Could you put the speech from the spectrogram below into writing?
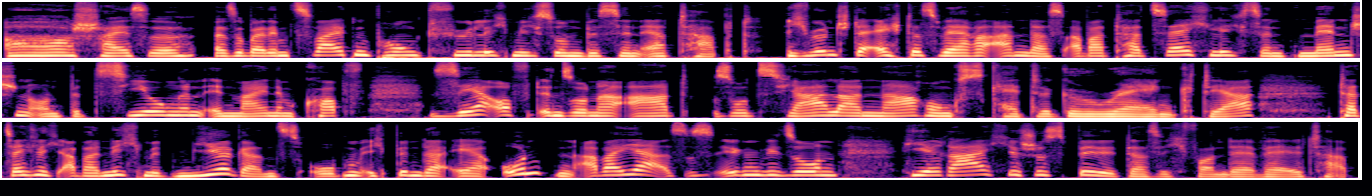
Oh, scheiße. Also bei dem zweiten Punkt fühle ich mich so ein bisschen ertappt. Ich wünschte echt, es wäre anders, aber tatsächlich sind Menschen und Beziehungen in meinem Kopf sehr oft in so einer Art sozialer Nahrungskette gerankt, ja. Tatsächlich aber nicht mit mir ganz oben, ich bin da eher unten, aber ja, es ist irgendwie so ein hierarchisches Bild, das ich von der Welt habe.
